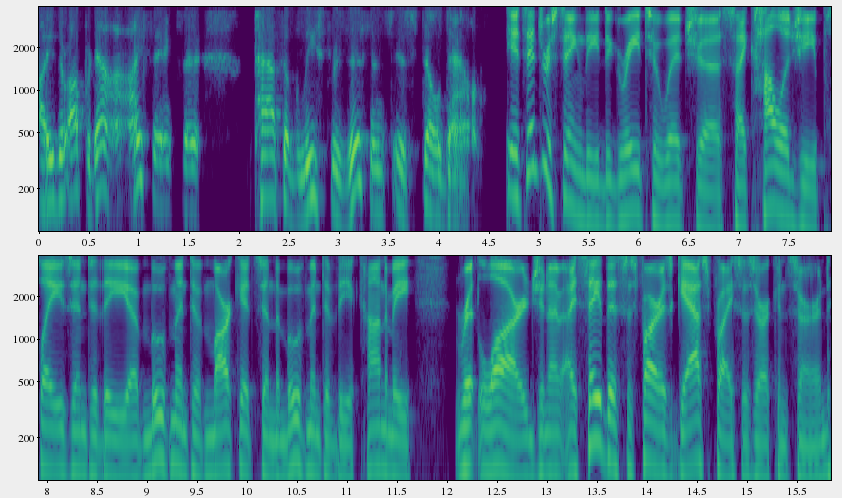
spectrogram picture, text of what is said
either up or down. I think the path of least resistance is still down. It's interesting the degree to which uh, psychology plays into the uh, movement of markets and the movement of the economy writ large. And I, I say this as far as gas prices are concerned.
